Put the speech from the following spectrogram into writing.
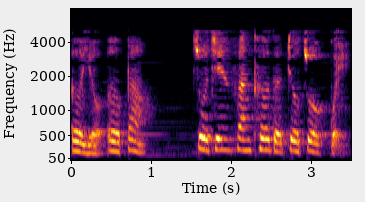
恶有恶报。作奸犯科的就做鬼，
